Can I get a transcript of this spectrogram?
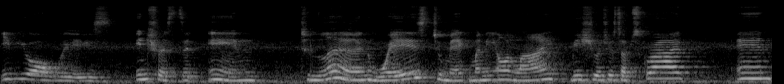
If you're always interested in to learn ways to make money online, be sure to subscribe and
